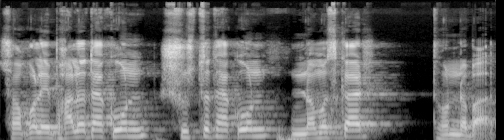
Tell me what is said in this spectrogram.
সকলে ভালো থাকুন, সুস্থ থাকুন। নমস্কার, ধন্যবাদ।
